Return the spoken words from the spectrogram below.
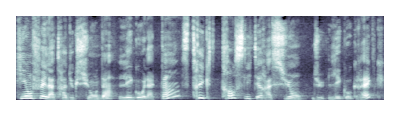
qui en fait la traduction d'un lego latin, stricte translittération du lego grec.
